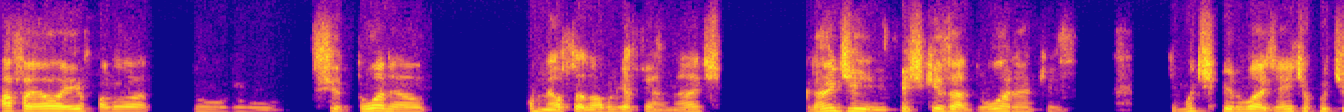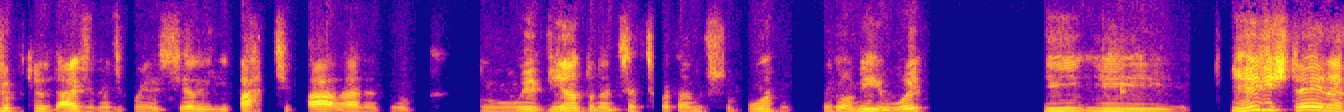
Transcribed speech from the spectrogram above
Rafael aí falou, do, do, citou, né? O, o Nelson Nóbrega Fernandes, grande pesquisador, né? Que, que muito inspirou a gente. Eu tive a oportunidade né, de conhecê-lo e participar lá né, do, do evento né, de 150 anos de subúrbio, em 2008 e, e, e, registrei, né,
